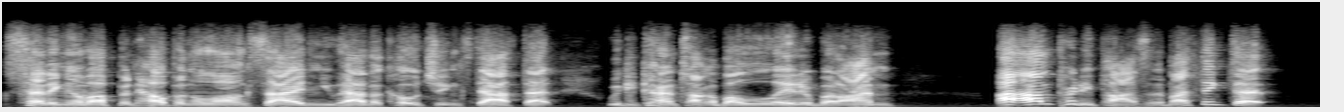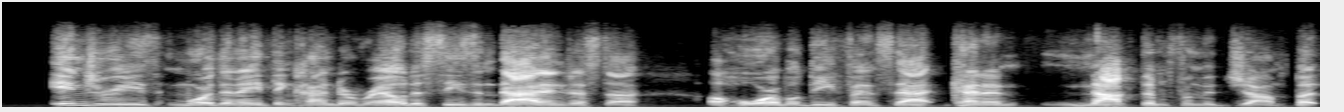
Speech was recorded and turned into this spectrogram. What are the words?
setting him up and helping alongside, and you have a coaching staff that we could kind of talk about later. But I'm I'm pretty positive. I think that injuries more than anything kind of derailed the season. That and just a a horrible defense that kind of knocked them from the jump. But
